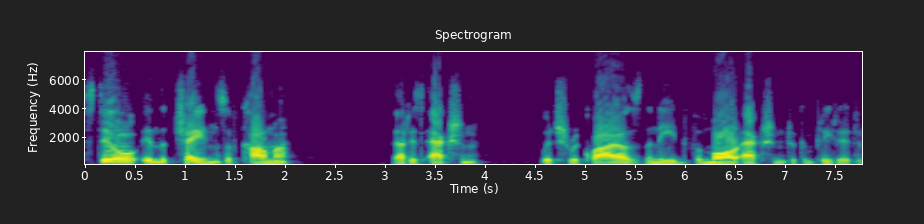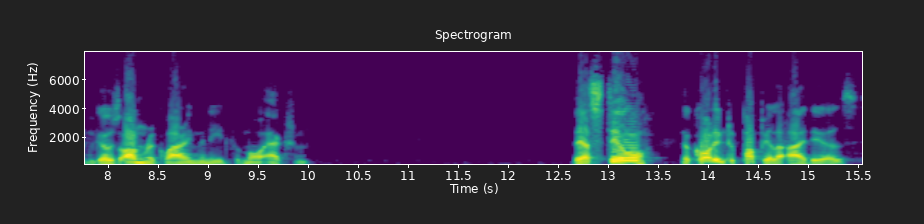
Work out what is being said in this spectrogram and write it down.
still in the chains of karma, that is action which requires the need for more action to complete it and goes on requiring the need for more action. They are still, according to popular ideas,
